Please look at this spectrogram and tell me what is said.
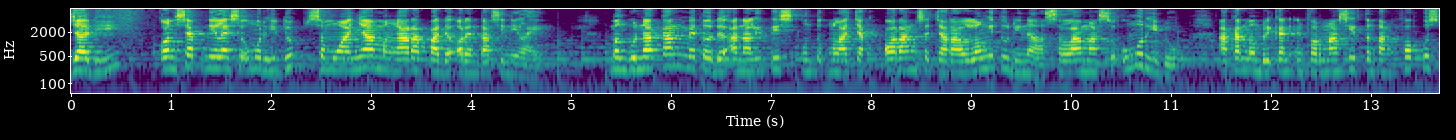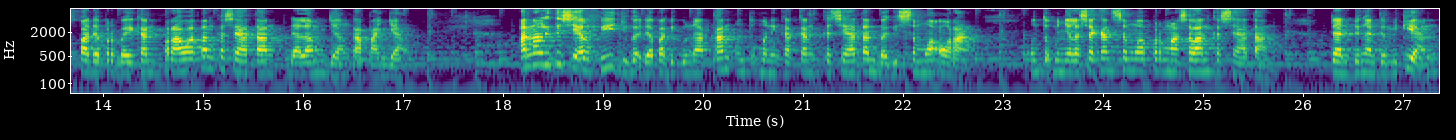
Jadi, konsep nilai seumur hidup semuanya mengarah pada orientasi nilai. Menggunakan metode analitis untuk melacak orang secara longitudinal selama seumur hidup akan memberikan informasi tentang fokus pada perbaikan perawatan kesehatan dalam jangka panjang. Analitis CLV juga dapat digunakan untuk meningkatkan kesehatan bagi semua orang, untuk menyelesaikan semua permasalahan kesehatan, dan dengan demikian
